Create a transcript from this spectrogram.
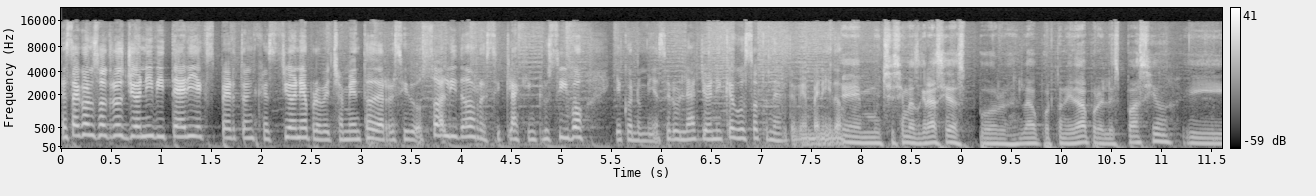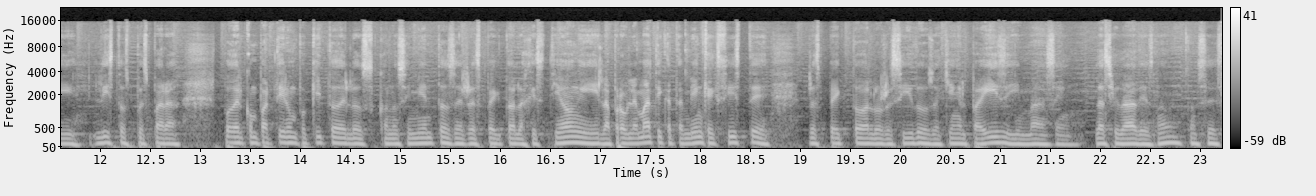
Está con nosotros Johnny Viteri, experto en gestión y aprovechamiento de residuos sólidos, reciclaje inclusivo y economía celular. Johnny, qué gusto tenerte, bienvenido. Eh, muchísimas gracias por la oportunidad, por el espacio y listos pues para poder compartir un poquito de los conocimientos respecto a la gestión y la problemática también que existe respecto a los residuos aquí en el país y más en las ciudades, ¿no? Entonces...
